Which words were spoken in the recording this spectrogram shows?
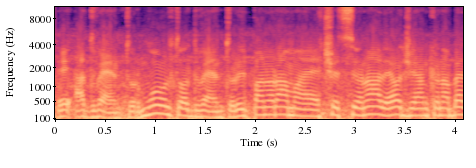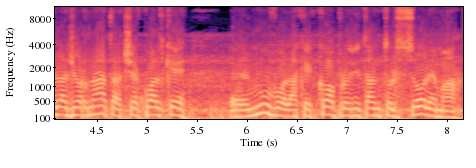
e adventure, molto adventure. Il panorama è eccezionale oggi è anche una bella giornata. C'è qualche eh, nuvola che copre ogni tanto il sole ma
